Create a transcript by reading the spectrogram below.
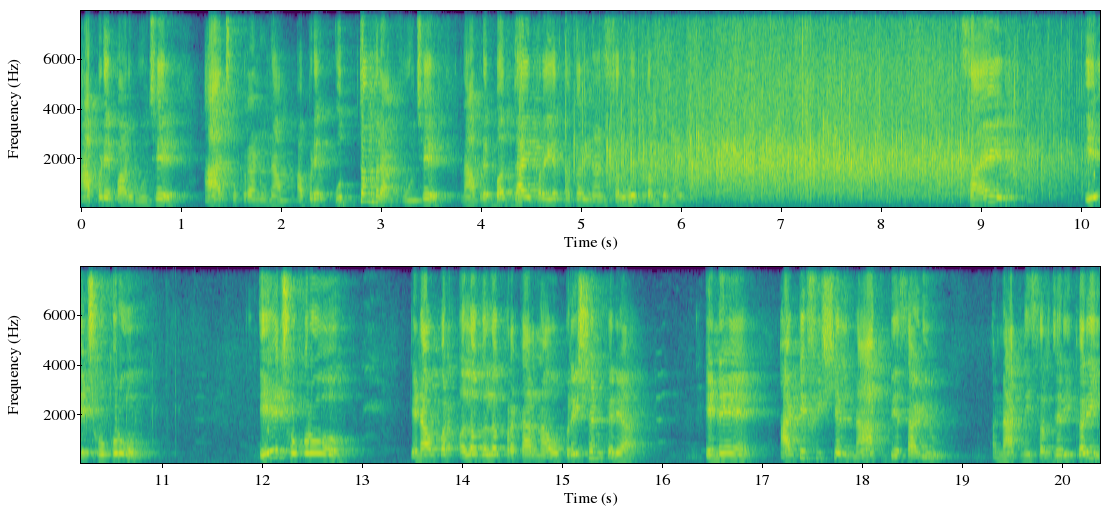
આપણે પાડવું છે, આ છોકરાનું નામ આપણે ઉત્તમ રાખવું છે અને આપણે બધાય પ્રયત્ન કરીને આને સર્વોત્તમ બનાવવું સાહેબ, એ છોકરો એ છોકરો એના ઉપર અલગ અલગ પ્રકારના ઓપરેશન કર્યા. એને આર્ટિફિશિયલ નાક બેસાડ્યું નાકની સર્જરી કરી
